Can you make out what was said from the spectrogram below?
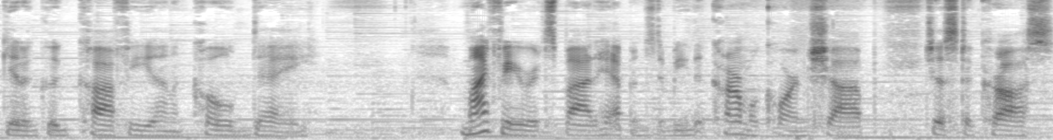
get a good coffee on a cold day. My favorite spot happens to be the caramel corn shop just across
